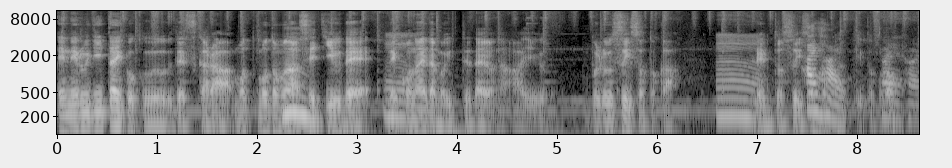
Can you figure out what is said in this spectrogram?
エネルギー大国ですからももともとは石油で、でうんこの間も言ってたようなああいうブルー水素とか、うん。レッド水素とかっていうところ、はいはいはい。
